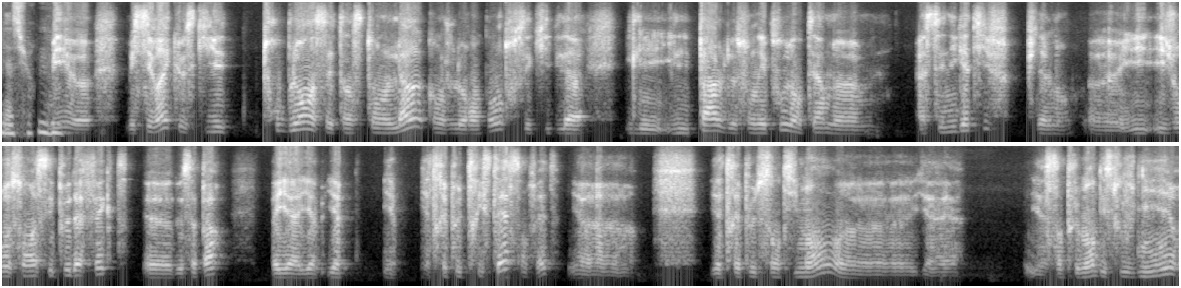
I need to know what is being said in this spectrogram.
bien sûr. Mhm. Mais, mais c'est vrai que ce qui est troublant à cet instant-là, quand je le rencontre, c'est qu'il a, il, est, il parle de son épouse en termes assez négatifs finalement. Euh, et, je ressens assez peu d'affect euh, de sa part. Il y, a, très peu de tristesse en fait. Il y a, très peu de sentiments. Euh, il, y a, simplement des souvenirs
